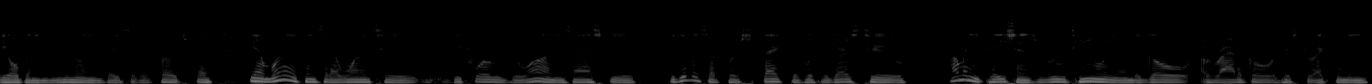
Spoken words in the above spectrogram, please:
the open and the minimally invasive approach. But yeah, one of the things that I wanted to, before we go on, is ask you to give us a perspective with regards to how many patients routinely undergo a radical hysterectomy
